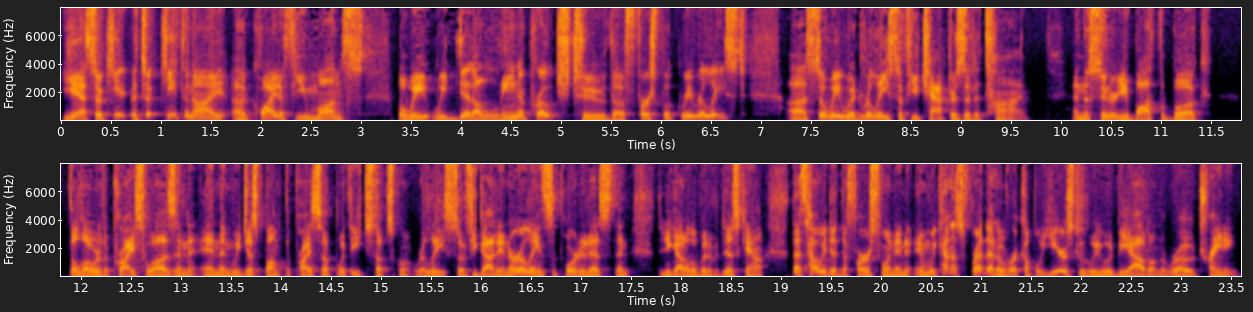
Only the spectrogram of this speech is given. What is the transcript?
yeah, so Keith, it took Keith and I uh, quite a few months, but we we did a lean approach to the first book we released. Uh, so we would release a few chapters at a time. And the sooner you bought the book, the lower the price was. And, and then we just bumped the price up with each subsequent release. So if you got in early and supported us, then, then you got a little bit of a discount. That's how we did the first one. And, and we kind of spread that over a couple of years because we would be out on the road training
